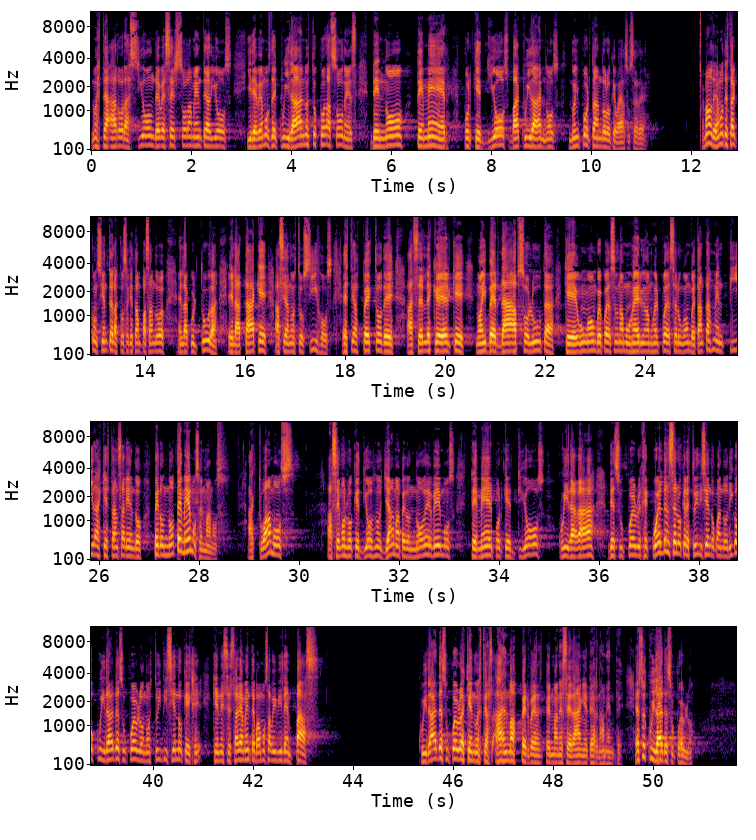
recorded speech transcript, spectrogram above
Nuestra adoración debe ser solamente a Dios y debemos de cuidar nuestros corazones de no temer porque Dios va a cuidarnos no importando lo que vaya a suceder. Hermanos, debemos de estar conscientes de las cosas que están pasando en la cultura, el ataque hacia nuestros hijos, este aspecto de hacerles creer que no hay verdad absoluta, que un hombre puede ser una mujer y una mujer puede ser un hombre, tantas mentiras que están saliendo, pero no tememos, hermanos, actuamos, hacemos lo que Dios nos llama, pero no debemos temer porque Dios cuidará de su pueblo. Y recuérdense lo que le estoy diciendo. Cuando digo cuidar de su pueblo, no estoy diciendo que, que necesariamente vamos a vivir en paz. Cuidar de su pueblo es que nuestras almas permanecerán eternamente. Eso es cuidar de su pueblo.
